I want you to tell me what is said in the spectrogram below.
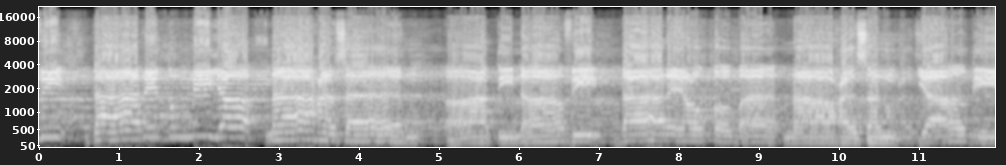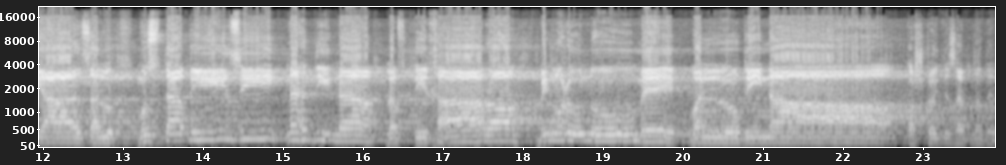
ফি দারে দুনিয়া না হাসান মুস্তাগীসি নাহদিনা লাফতিখারা বিল উলুমে ওয়াল গিনা। কষ্ট হইতেছে আপনাদের।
